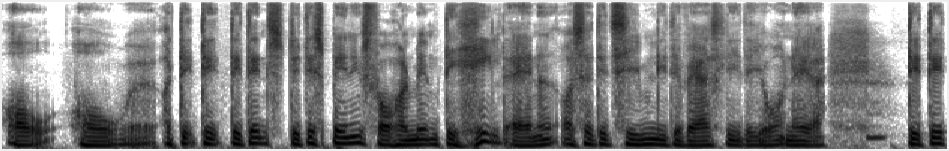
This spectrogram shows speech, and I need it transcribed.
og og, øh, og det, det, det, den, det det spændingsforhold mellem det helt andet, og så det timelige, det værtslige, det jordnære. Mm. Det er det,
